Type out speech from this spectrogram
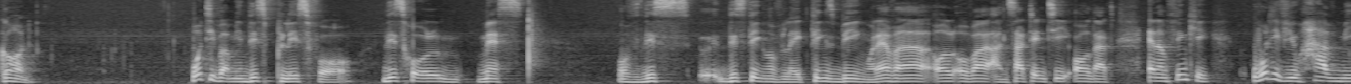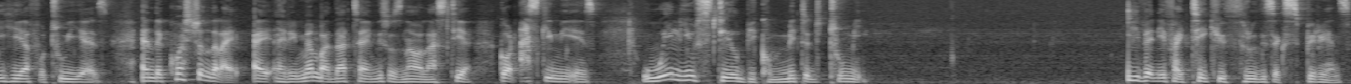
God, what if I'm in this place for this whole mess of this this thing of like things being whatever, all over, uncertainty, all that. And I'm thinking, what if you have me here for two years? And the question that I, I, I remember at that time, this was now last year, God asking me is, Will you still be committed to me? Even if I take you through this experience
